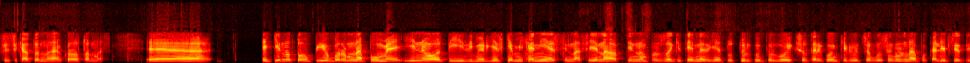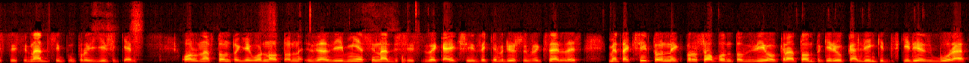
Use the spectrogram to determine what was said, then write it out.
φυσικά των ακρότων μας. Ε, εκείνο το οποίο μπορούμε να πούμε είναι ότι δημιουργήθηκε μηχανία στην Αθήνα από την προσδόκητη ενέργεια του Τούρκου Υπουργού Εξωτερικών κ. Τσαβούσογλου να αποκαλύψει ότι στη συνάντηση που προηγήθηκε όλων αυτών των γεγονότων. Δηλαδή μια συνάντηση στις 16 Δεκεμβρίου στις Βρυξέλλες μεταξύ των εκπροσώπων των δύο κρατών, του κυρίου Καλίν και της κυρίας Μπούρα,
